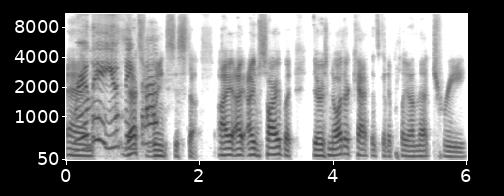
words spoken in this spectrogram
And really? You think that's that? Winks' stuff. I, I I'm sorry, but there's no other cat that's going to play on that tree.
